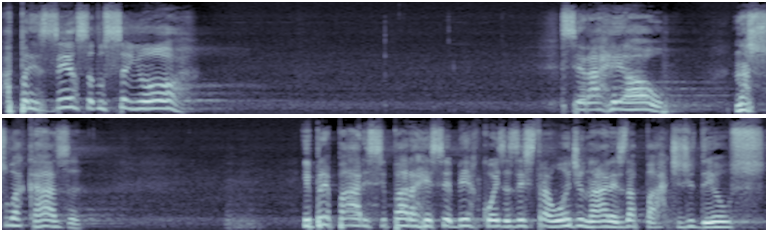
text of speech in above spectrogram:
A presença do Senhor será real na sua casa. E prepare-se para receber coisas extraordinárias da parte de Deus.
